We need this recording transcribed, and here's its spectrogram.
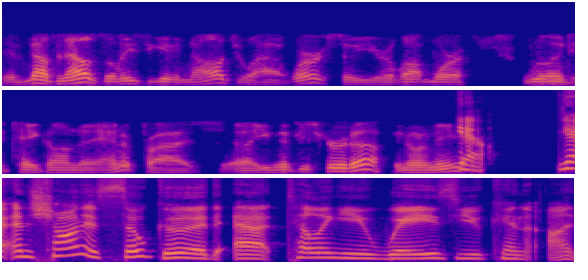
if nothing else, at least to give you knowledgeable how it works, so you're a lot more willing to take on the enterprise, uh, even if you screw it up. You know what I mean? Yeah. Yeah, and Sean is so good at telling you ways you can uh,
